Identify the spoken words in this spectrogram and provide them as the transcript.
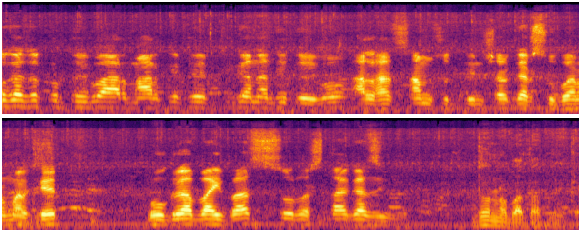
যোগাযোগ করতে হইব আর মার্কেটের ঠিকানা দিতে হইব Alhaj Shamsuddin Sarkar super market Bogura bypass Chowrasta Gazipur. ধন্যবাদ আপনাকে।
